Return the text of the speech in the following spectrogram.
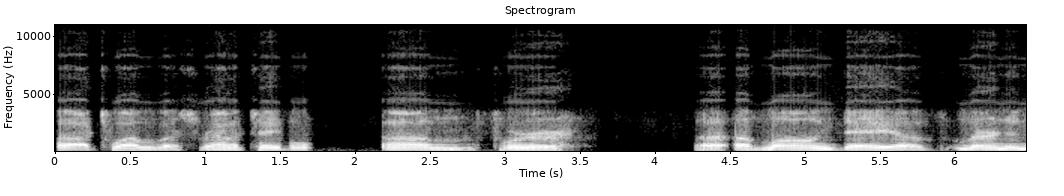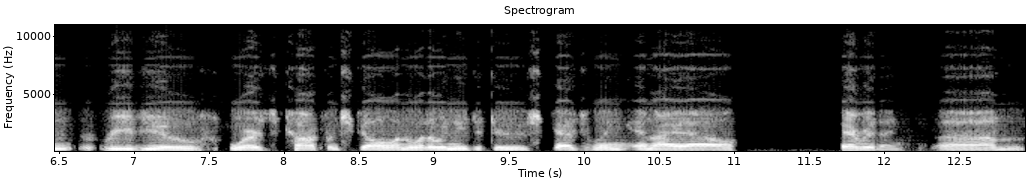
Uh, Twelve of us around a table um, for uh, a long day of learning, review. Where's the conference going? What do we need to do? Scheduling, NIL, everything. Um,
